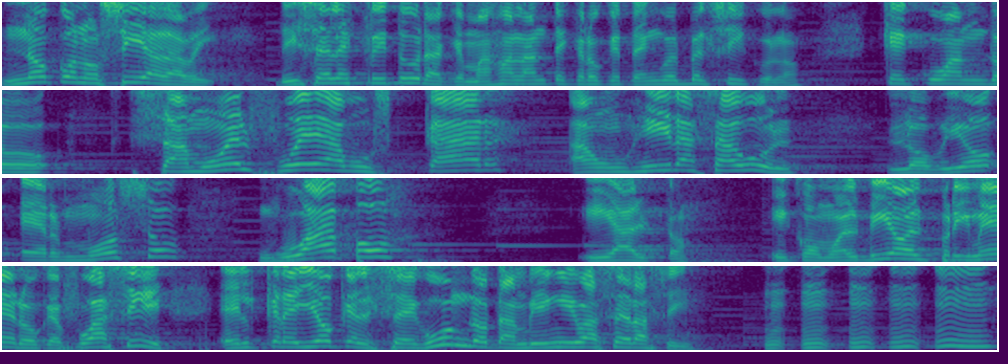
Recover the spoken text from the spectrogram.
no conocía a David. Dice la escritura, que más adelante creo que tengo el versículo, que cuando Samuel fue a buscar, a ungir a Saúl, lo vio hermoso, guapo y alto. Y como él vio el primero que fue así, él creyó que el segundo también iba a ser así. Mm, mm, mm,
